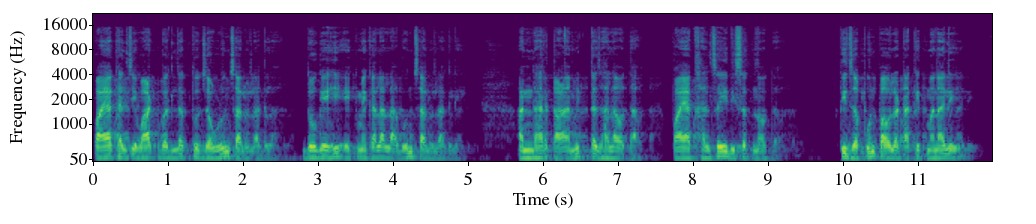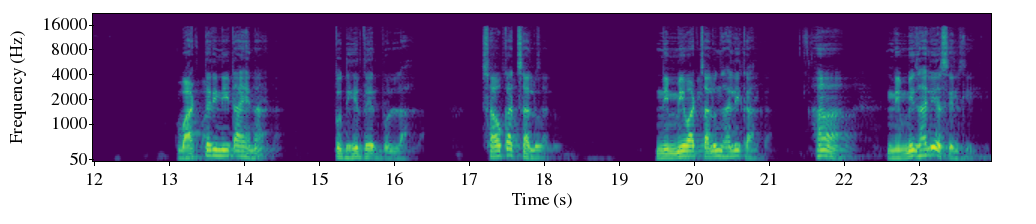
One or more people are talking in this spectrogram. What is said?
पायाखालची वाट बदलत तो जवळून चालू लागला. दोघेही एकमेकाला लागून चालू लागले. अंधार काळामिट्ट झाला होता. पायाखालचंही दिसत नव्हतं. ती जपून पावलं टाकीत म्हणाली वाट तरी नीट आहे ना? तो धीर देत बोलला. सावकाच चालू. निम्मी वाट चालून झाली का? हां निम्मी झाली असेल की.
